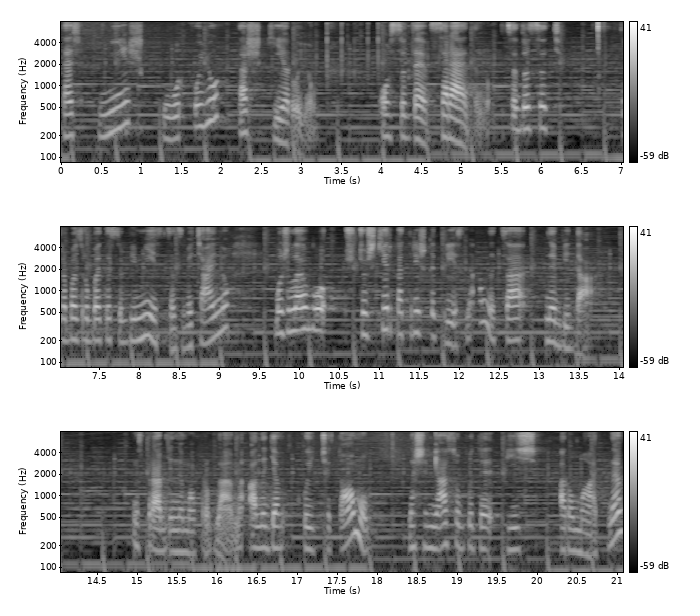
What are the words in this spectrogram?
теж між куркою та шкірою. Ось сюди всередину. Це досить треба зробити собі місце, звичайно. Можливо, що шкірка трішки трісне, але це не біда. Насправді нема проблеми. Але дякуючи тому, наше м'ясо буде більш ароматне.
